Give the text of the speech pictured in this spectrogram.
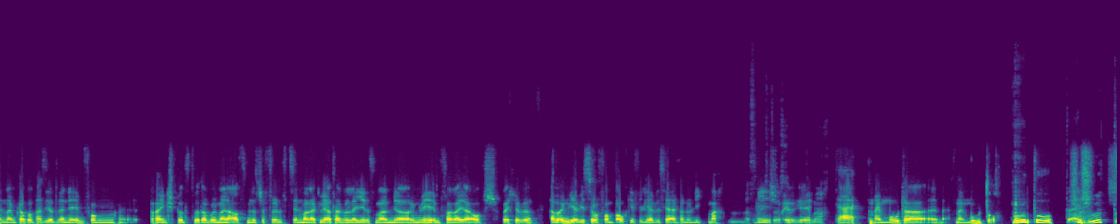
in meinem Körper passiert, wenn eine Impfung äh, reingespritzt wird, obwohl mein Arzt mir das schon 15 Mal erklärt hat, weil er jedes Mal mir irgendwelche Impfereihe aufsprechen will. Aber irgendwie habe ich so vom Bauchgefühl her bisher einfach nur nie gemacht. Was Wie hast du nie gemacht? Ja, meine Mutter, äh, meine Mutter, Mutter. Deine Mutter.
